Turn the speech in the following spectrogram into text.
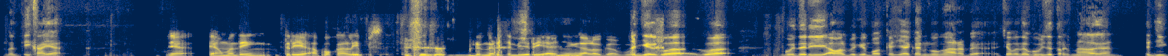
nanti kayak ya yang penting teriak apokalips. Denger sendiri anjing kalau gabut. Anjir gue gue gue dari awal bikin podcast ya kan gue ngarep ya coba tau gue bisa terkenal kan. Anjing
